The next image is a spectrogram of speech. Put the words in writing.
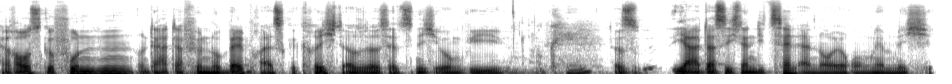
herausgefunden und der hat dafür einen Nobelpreis gekriegt. Also das ist jetzt nicht irgendwie, Okay. das, ja, dass sich dann die Zellerneuerung nämlich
